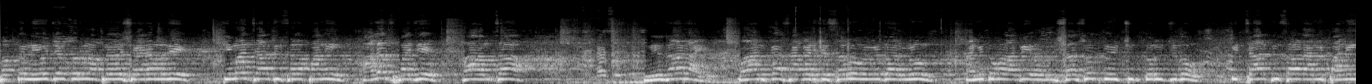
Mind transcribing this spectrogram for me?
फक्त नियोजन करून आपल्याला शहरामध्ये किमान चार दिवसाला पाणी आलंच पाहिजे हा आमचा निर्धार आहे. महाविकास आघाडीचे सर्व उमेदवार मिळून आम्ही तुम्हाला अभि शाश्वत इच्छुक इच्छित करू इच्छितो की चार दिवसाआड आम्ही पाणी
